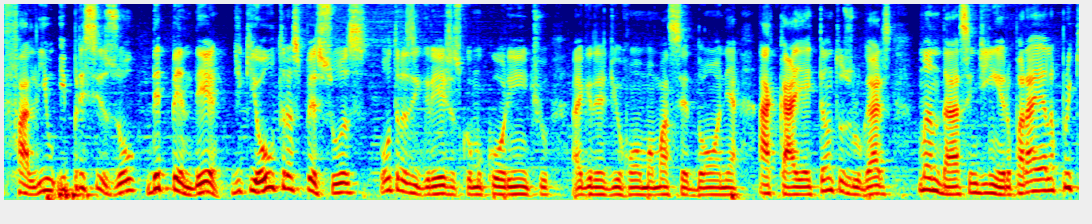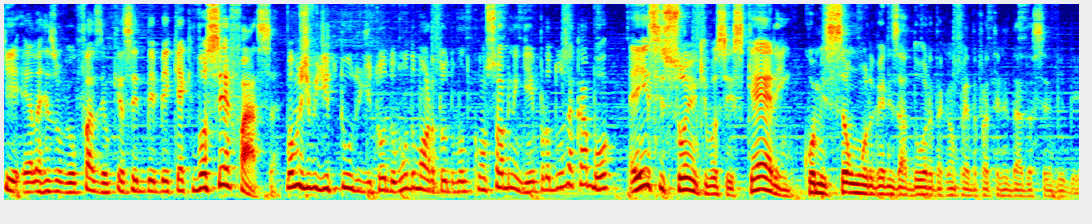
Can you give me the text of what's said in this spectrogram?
faliu e precisou depender de que outras pessoas, outras igrejas como Coríntio, a igreja de Roma, Macedônia, Acaia e tantos lugares mandassem dinheiro para ela, porque ela resolveu fazer o que a CNBB quer que você faça. Vamos dividir tudo de todo mundo, uma hora todo mundo consome, ninguém produz, acabou. É esse sonho que vocês querem, comissão organizadora da campanha da fraternidade da CNBB?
